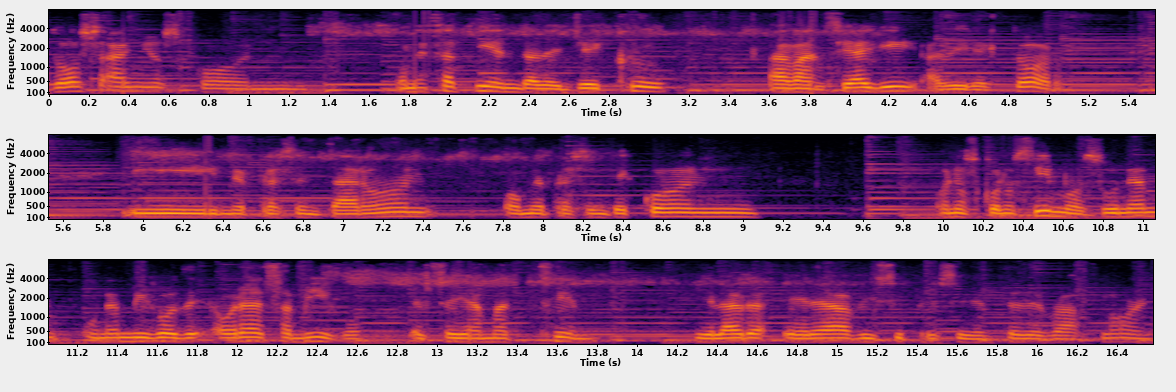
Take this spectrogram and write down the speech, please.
dos años con, con esa tienda de J. Crew, avancé allí a director. Y me presentaron, o me presenté con o nos conocimos, un amigo, de, ahora es amigo, él se llama Tim y él era, vicepresidente de Ralph Lauren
